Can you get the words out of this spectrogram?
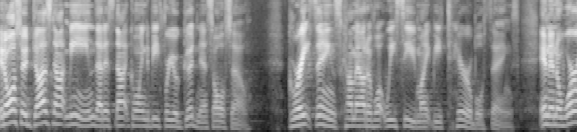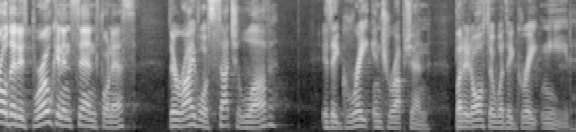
It also does not mean that it's not going to be for your goodness, also. Great things come out of what we see might be terrible things. And in a world that is broken in sinfulness, the arrival of such love is a great interruption, but it also was a great need.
